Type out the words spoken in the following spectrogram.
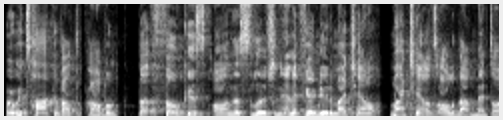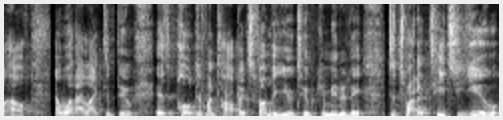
where we talk about the problem, but focus on the solution. And if you're new to my channel, my channel is all about mental health, and what I like to do is pull different topics from the YouTube community to try to teach you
